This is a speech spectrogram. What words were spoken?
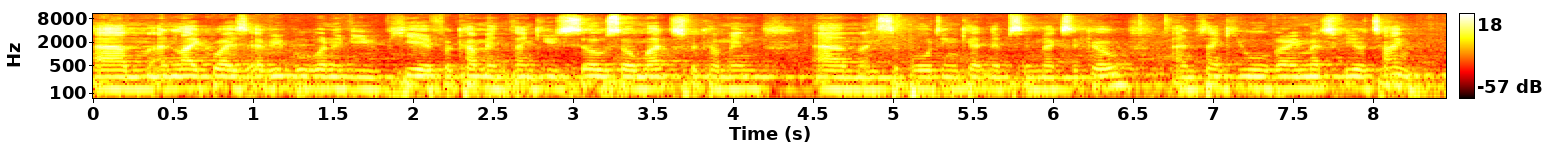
Um, and likewise, every one of you here for coming. Thank you so, so much for coming um, and supporting Ketnipz in Mexico. And thank you all very much for your time.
